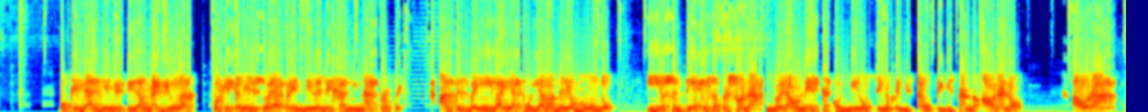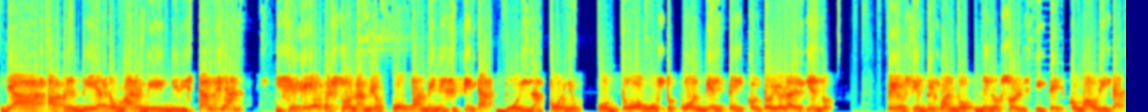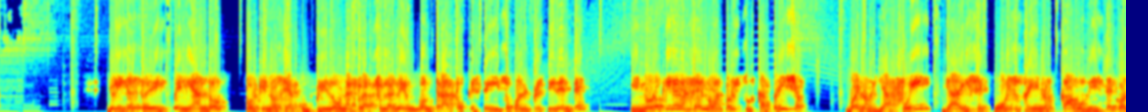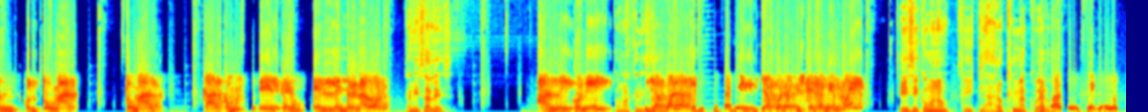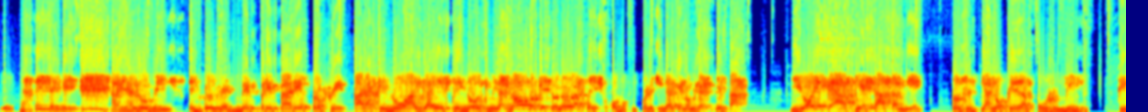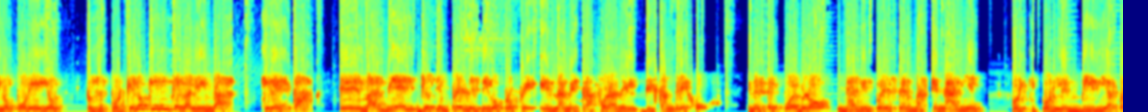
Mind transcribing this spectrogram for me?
o que alguien me pida una ayuda, porque también eso he aprendido en el caminar, profe. Antes me iba y apoyaba a medio mundo y yo sentía que esa persona no era honesta conmigo, sino que me estaba utilizando. Ahora no. Ahora ya aprendí a tomar mi, mi distancia y si aquella persona me ocupa, me necesita, voy y la apoyo con todo gusto, con diente y con todo yo la defiendo, pero siempre y cuando me lo solicite, como ahorita. Yo ahorita estoy peleando porque no se ha cumplido una cláusula de un contrato que se hizo con el presidente y no lo quieren hacer nomás por sus caprichos. Bueno, ya fui, ya hice cursos ahí en Los Cabos, hice con, con Tomás, Tomás, ¿cómo es el, el entrenador? Canizales. Ande con él. ¿Y se acuerda que usted también, se acuerda que usted también fue? Sí, sí, cómo no. Sí, claro que me acuerdo. ah, ya lo vi. Entonces me preparé, profe, para que no haya ese no, que me diga, no, porque tú no lo has hecho. ¿Cómo fue la chingada que no? Mira, aquí está. Y oye, aquí está también. Entonces ya no queda por mí, sino por ellos. Entonces, ¿por qué no quieren que la linda crezca eh, más bien, yo siempre les digo, profe, es la metáfora del, cangrejo. En este pueblo nadie puede ser más que nadie, porque por la envidia.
